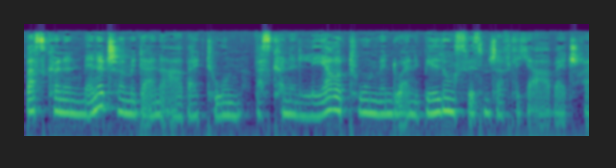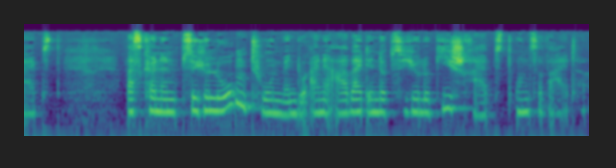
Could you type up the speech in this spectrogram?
Was können Manager mit deiner Arbeit tun? Was können Lehrer tun, wenn du eine bildungswissenschaftliche Arbeit schreibst? Was können Psychologen tun, wenn du eine Arbeit in der Psychologie schreibst und so weiter?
